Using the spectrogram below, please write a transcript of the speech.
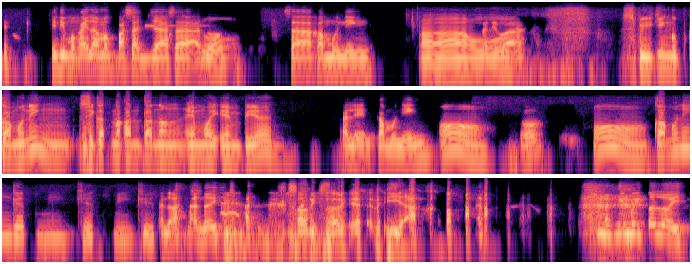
Hindi mo Mm. kailangan magpasadya sa, ano, Oo. sa kamuning. Ah, oo. Di ba? Speaking of kamuning, sikat na kanta ng MYMP yan. Alin? Kamuning? Oh. Oh? Oh, kamuning get me, get me, get Ano, ano yun? Sorry, sorry. Naiya ako. Ba't di mo ituloy?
